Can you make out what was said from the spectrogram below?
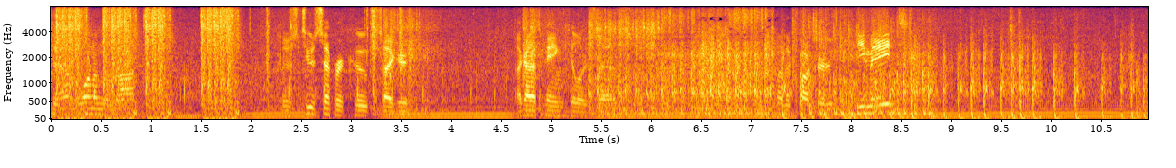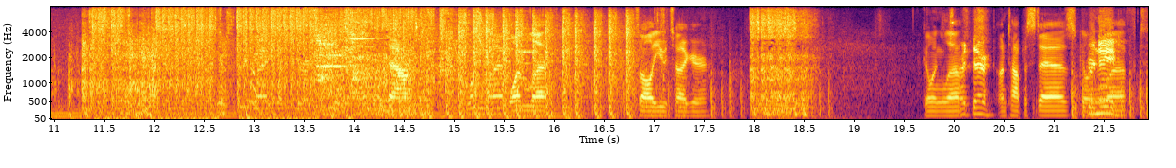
Down one on the rocks. There's two separate coops, Tiger. I got a painkiller, Staz. Motherfucker. Teammates. There's three guys up here. Down. One left. One left. It's all you, Tiger. Going left. Right there. On top of Staz. Going Grenade. left.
